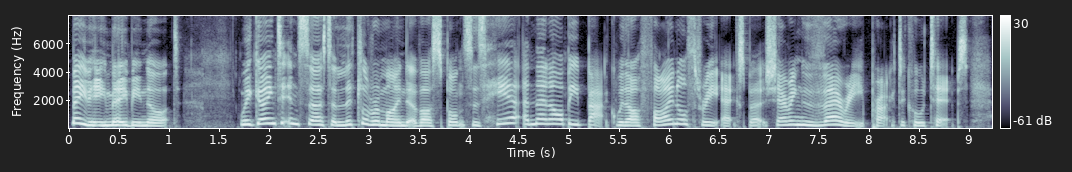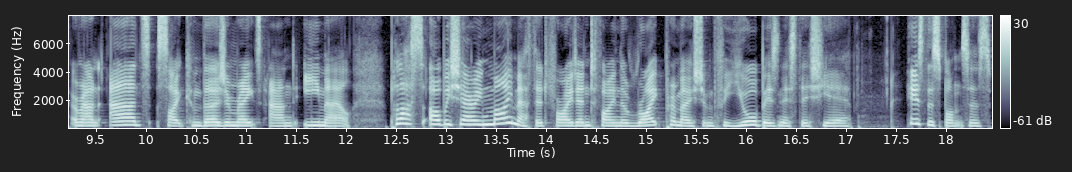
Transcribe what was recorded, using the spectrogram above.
Maybe, maybe not. We're going to insert a little reminder of our sponsors here, and then I'll be back with our final three experts sharing very practical tips around ads, site conversion rates, and email. Plus, I'll be sharing my method for identifying the right promotion for your business this year. Here's the sponsors.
